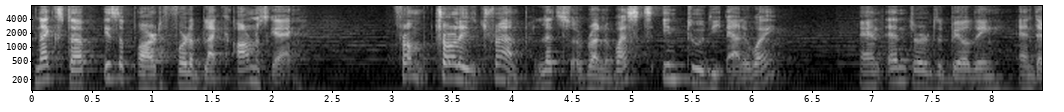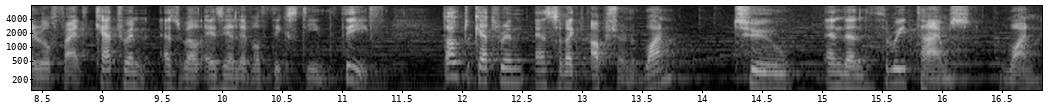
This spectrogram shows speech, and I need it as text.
Next up is a part for the Black Arms gang. From Charlie the Tramp, let's run west into the alleyway and enter the building and there you'll find Katrine as well as a level 16 thief. Talk to Katrine and select option 1, 2 and then 3 times 1.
